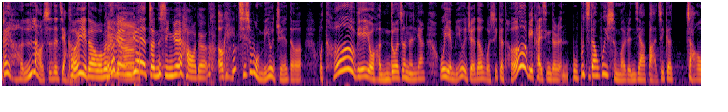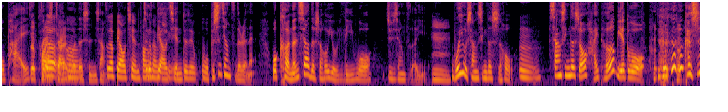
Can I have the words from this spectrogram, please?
可以很老实的讲，可。以的，我们这边越真心越好的。OK，其实我没有觉得我特别有很多正能量，我也没有觉得我是一个特别开心的人。我不知道为什么人家把这个招牌这放在我的身上。这个标签放这个标签，对对，我不是这样子的人哎，我可能笑的时候有理我，就是这样子而已。嗯，我有伤心的时候，嗯，伤心的时候还特别多，可是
